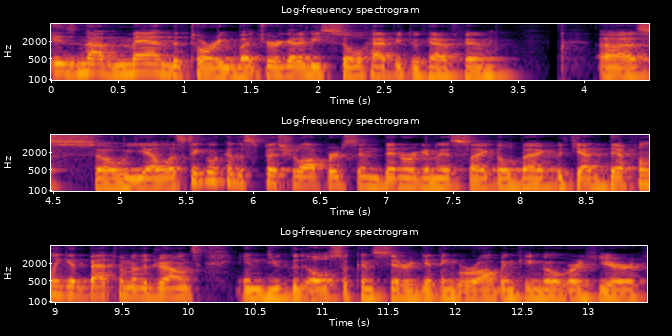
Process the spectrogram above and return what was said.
is not mandatory, but you're gonna be so happy to have him. Uh, so yeah, let's take a look at the special offers and then we're gonna cycle back. But yeah, definitely get Batman the Drowned, and you could also consider getting Robin King over here.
